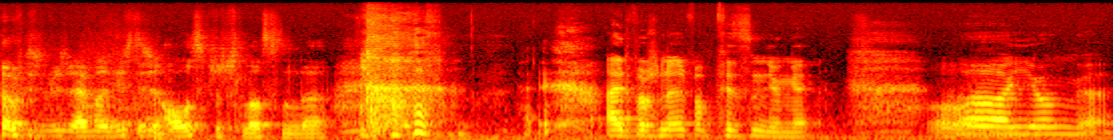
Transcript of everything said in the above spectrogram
habe ich mich einfach richtig ausgeschlossen da. Einfach schnell verpissen, Junge. Oh, Oh, Junge.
